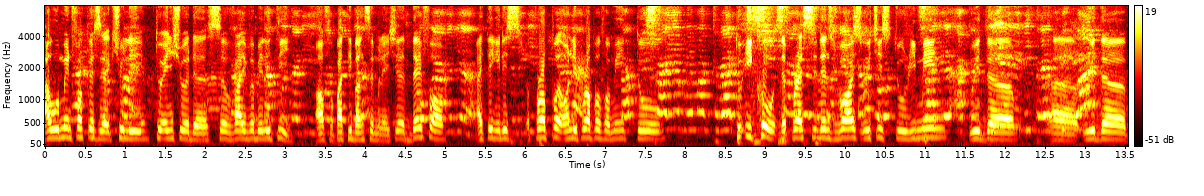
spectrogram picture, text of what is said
Our main focus is actually to ensure the survivability of Parti Bangsa Malaysia. Therefore, I think it is proper, only proper for me to to echo the president's voice, which is to remain with the uh, with the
